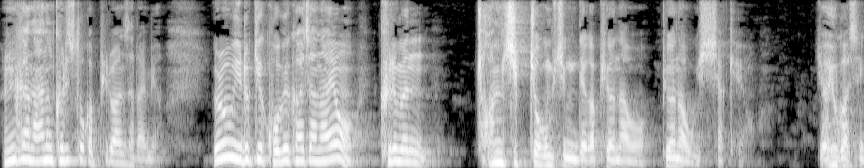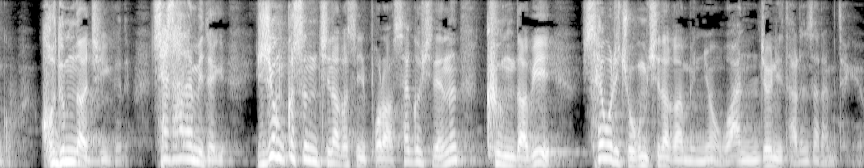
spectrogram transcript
그러니까 나는 그리스도가 필요한 사람이야. 여러분 이렇게 고백하잖아요. 그러면 조금씩 조금씩 내가 변하고 변하기 시작해요. 여유가 생기고 거듭나지게 돼. 새 사람이 되게. 이전 것은 지나갔으니 보라 새 것이 되는 그 응답이 세월이 조금 지나가면요 완전히 다른 사람이 되게요.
